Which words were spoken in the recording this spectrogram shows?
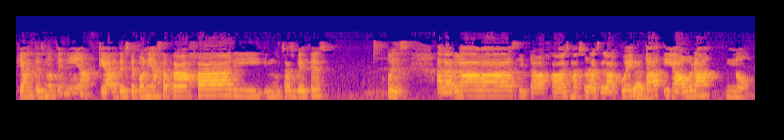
que antes no tenía. Que antes te ponías a trabajar y, muchas veces, pues, alargabas y trabajabas más horas de la cuenta y ahora no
